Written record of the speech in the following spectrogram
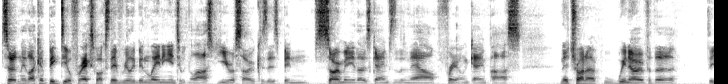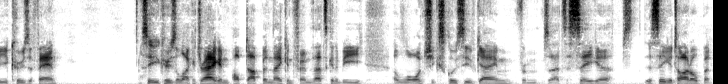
certainly like a big deal for Xbox. They've really been leaning into it in the last year or so because there's been so many of those games that are now free on Game Pass. And they're trying to win over the the Yakuza fan. So Yakuza Like a Dragon popped up, and they confirmed that's going to be a launch exclusive game from. So that's a Sega a Sega title, but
